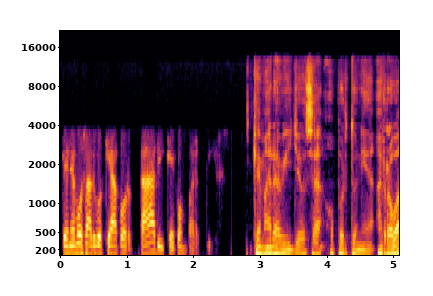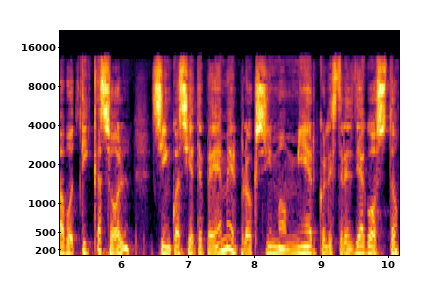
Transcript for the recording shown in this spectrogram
tenemos algo que aportar y que compartir. Qué maravillosa oportunidad. Arroba Botica Sol, 5 a 7 pm, el próximo miércoles 3 de agosto.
